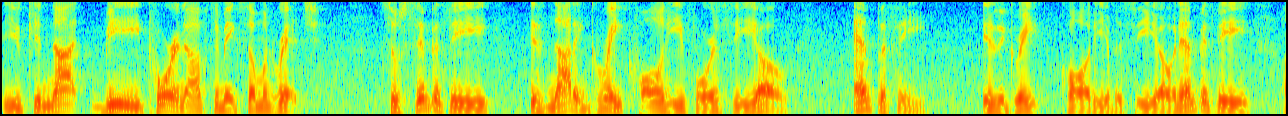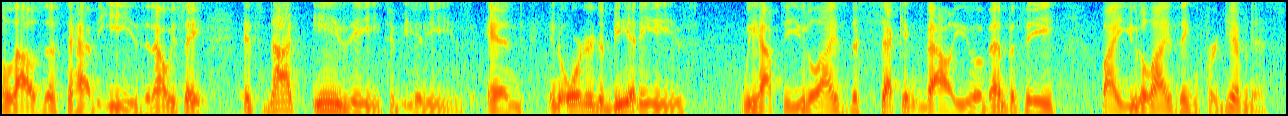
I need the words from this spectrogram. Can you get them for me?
You cannot be poor enough to make someone rich. So, sympathy is not a great quality for a CEO. Empathy is a great quality of a CEO. And empathy allows us to have ease. And I always say it's not easy to be at ease. And in order to be at ease, we have to utilize the second value of empathy by utilizing forgiveness.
